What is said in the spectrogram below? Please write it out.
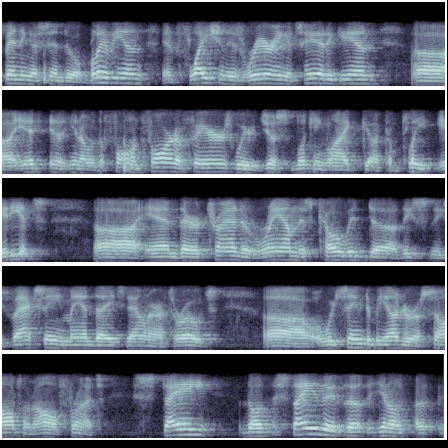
spending us into oblivion. Inflation is rearing its head again. Uh, it, it, you know, the on foreign affairs, we're just looking like uh, complete idiots. Uh, and they're trying to ram this COVID, uh, these these vaccine mandates down our throats. Uh, we seem to be under assault on all fronts. Stay the stay the, the you know uh,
